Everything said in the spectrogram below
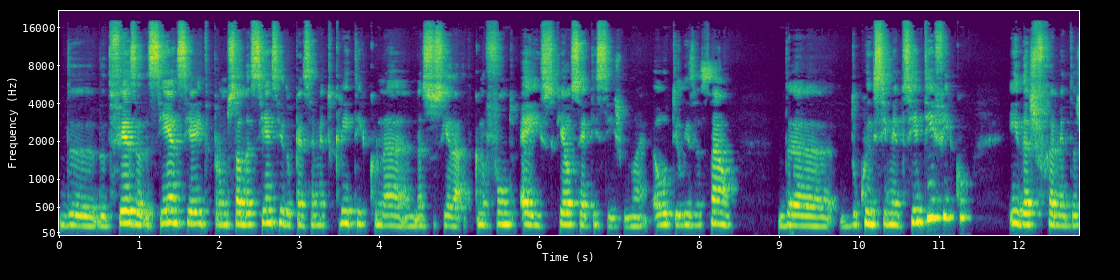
de, de, defesa da ciência e de promoção da ciência e do pensamento crítico na, na sociedade, que no fundo é isso que é o ceticismo, é? A utilização de, do conhecimento científico e das ferramentas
